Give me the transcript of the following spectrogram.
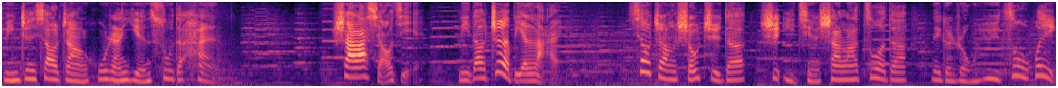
明真校长忽然严肃的喊：“莎拉小姐，你到这边来。”校长手指的是以前莎拉坐的那个荣誉座位。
